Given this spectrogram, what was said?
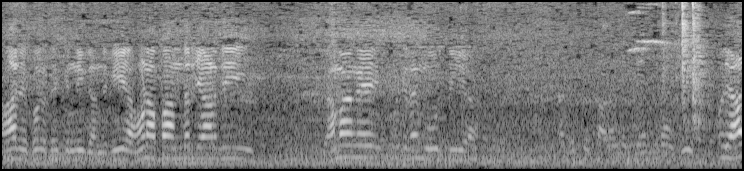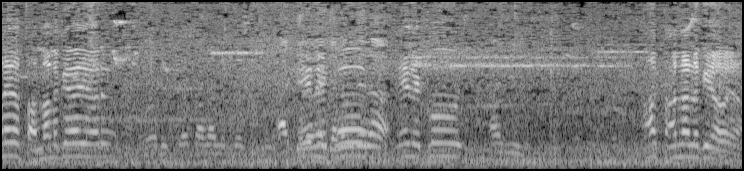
ਆਹ ਦੇਖੋ ਇੱਥੇ ਕਿੰਨੀ ਗੰਦਗੀ ਆ। ਹੁਣ ਆਪਾਂ ਅੰਦਰ ਜਾਣ ਦੀ ਜਾਵਾਂਗੇ ਕਿਤੇ ਮੂਰਤੀ ਆ। ਉਹ ਯਾਰ ਇਹਦਾ ਤਾਲਾ ਲੱਗਿਆ ਯਾਰ। ਇਹ ਦੇਖੋ ਆ। ਇਹ ਦੇਖੋ। ਹਾਂਜੀ। ਆਹ ਤਾਲਾ ਲੱਗਿਆ ਹੋਇਆ।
